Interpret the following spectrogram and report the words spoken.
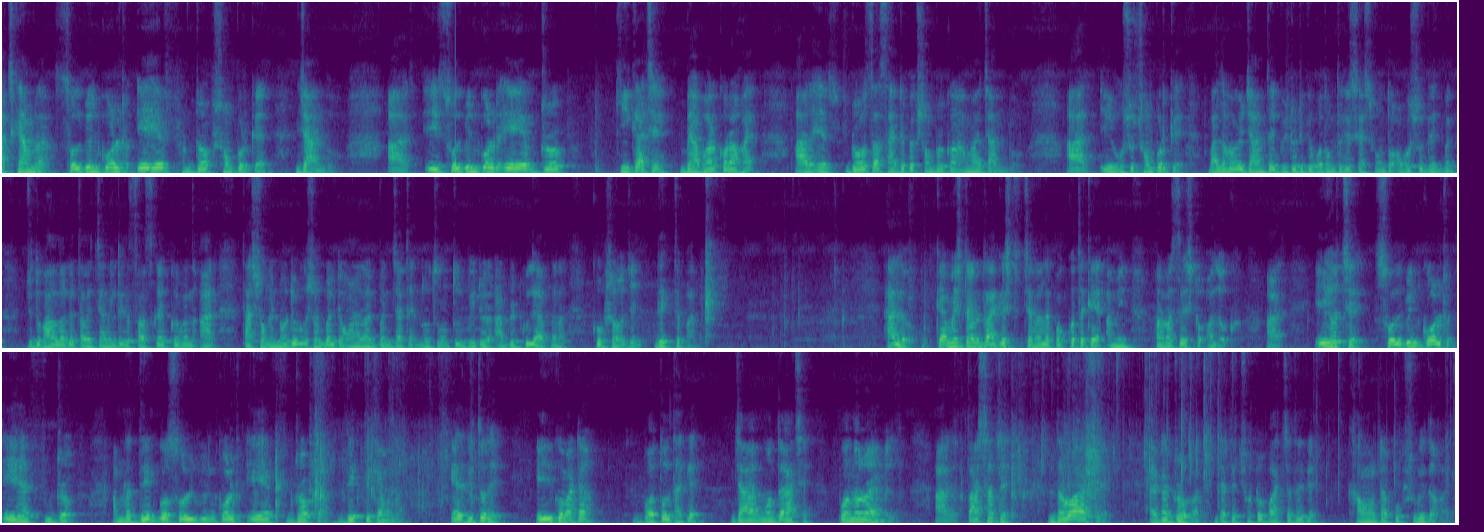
আজকে আমরা সোলবিন cold AF drop সম্পর্কে জানব। আর এই সোলবিন কোল্ড এএফ ড্রপ কী কাজে ব্যবহার করা হয়, আর এর ডোজ আর সাইড এফেক্ট সম্পর্কে আমরা জানব। আর এই ওষুধ সম্পর্কে ভালোভাবে জানতে ভিডিওটিকে প্রথম থেকে শেষ পর্যন্ত অবশ্যই দেখবেন। যদি ভালো লাগে তাহলে চ্যানেলটিকে সাবস্ক্রাইব করবেন, আর তার সঙ্গে নোটিফিকেশন বেলটি অন রাখবেন যাতে নতুন নতুন ভিডিওর আপডেটগুলি আপনারা খুব সহজেই দেখতে পান হ্যালো, কেমিস্ট অ্যান্ড ড্রাগিস্ট চ্যানেলের পক্ষ থেকে আমি ফার্মাসিস্ট অলোক। আর এই হচ্ছে সোলবিন কোল্ড এএফ ড্রপ। আমরা দেখব সোলবিন কোল্ড এএফ ড্রপটা দেখতে কেমন হয়। এর ভিতরে এইরকম একটা বোতল থাকে, যার মধ্যে আছে পনেরো এম আর তার সাথে দেওয়া আছে একটা ড্রপার, যাতে ছোট বাচ্চা থেকে খাওয়ানোটা খুব সুবিধা হয়।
